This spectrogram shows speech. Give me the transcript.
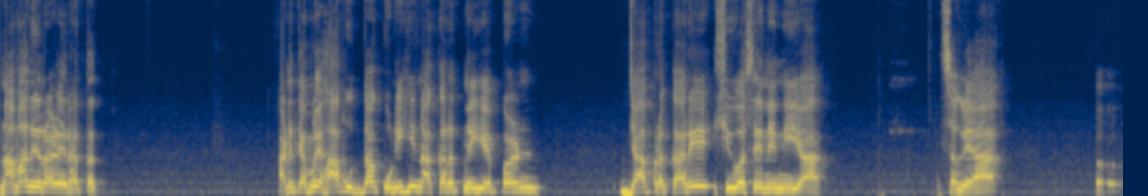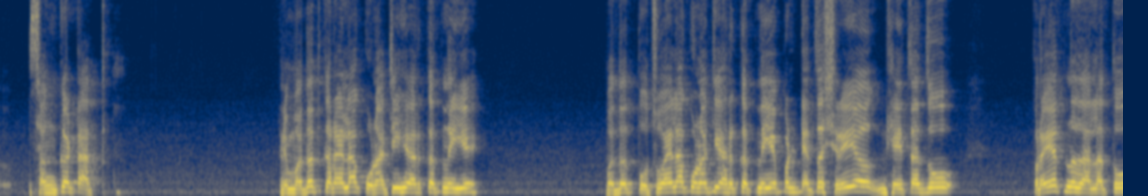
नामानिराळे राहतात. आणि त्यामुळे हा मुद्दा कोणीही नाकारत नाही आहे पण ज्या प्रकारे शिवसेनेनी या सगळ्या संकटात आणि मदत करायला कोणाचीही हरकत नाही आहे मदत पोचवायला कोणाची हरकत नाही आहे पण त्याचं श्रेय घ्यायचा जो प्रयत्न झाला तो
